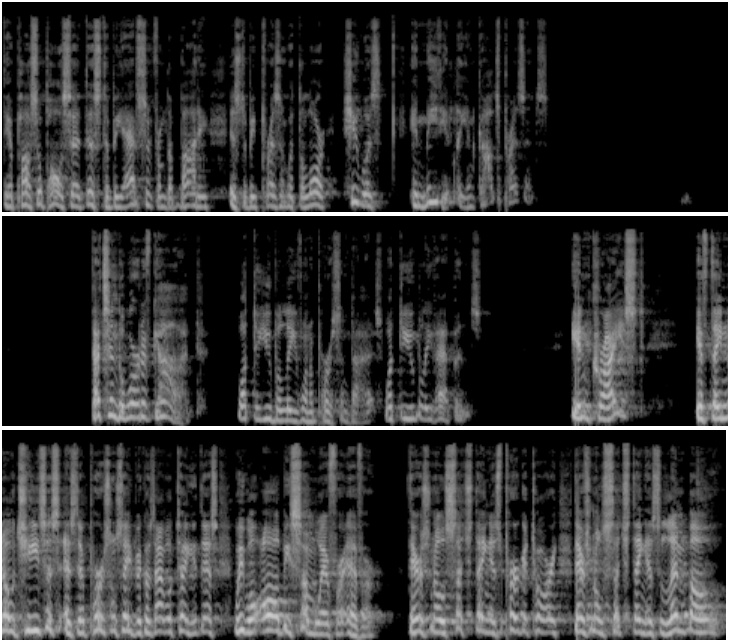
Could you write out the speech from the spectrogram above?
the Apostle Paul said this to be absent from the body is to be present with the Lord. She was immediately in God's presence. That's in the Word of God. What do you believe when a person dies? What do you believe happens? In Christ, if they know Jesus as their personal Savior, because I will tell you this, we will all be somewhere forever. There's no such thing as purgatory. There's no such thing as limbo.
